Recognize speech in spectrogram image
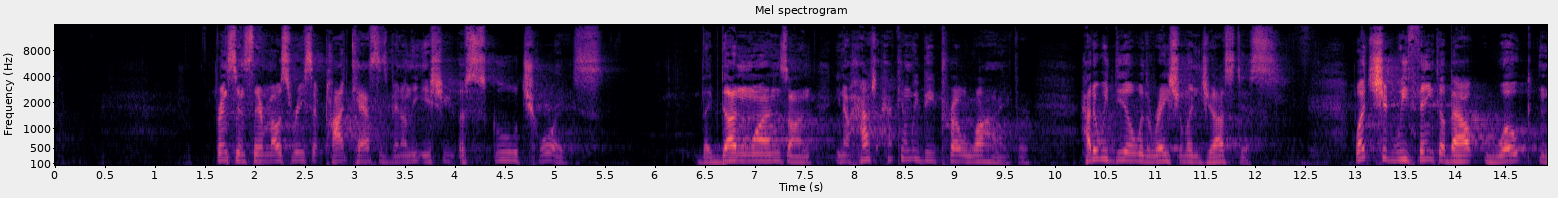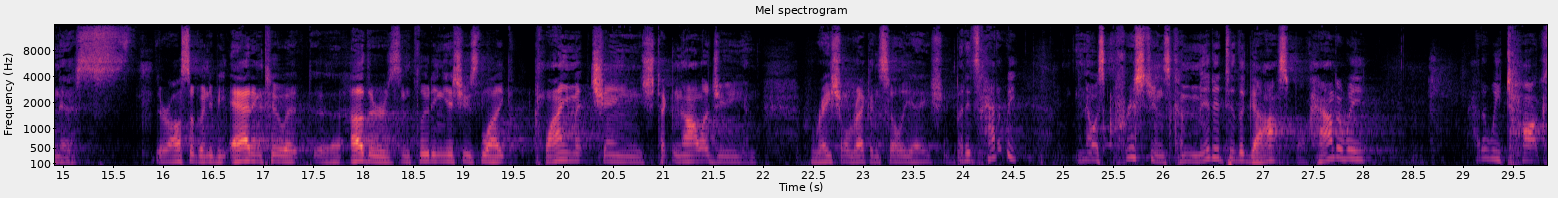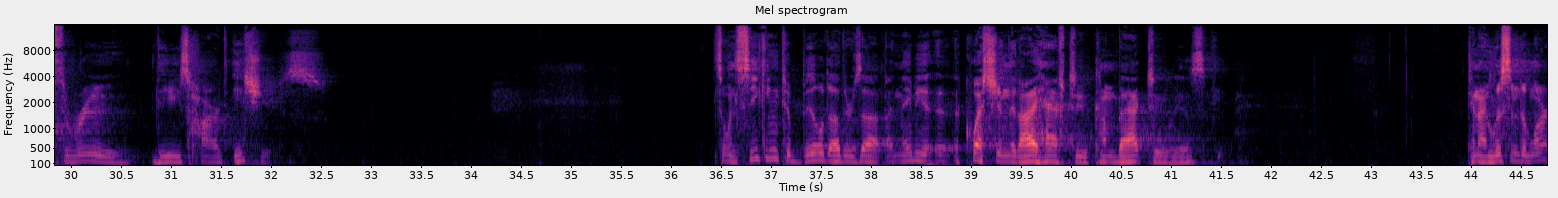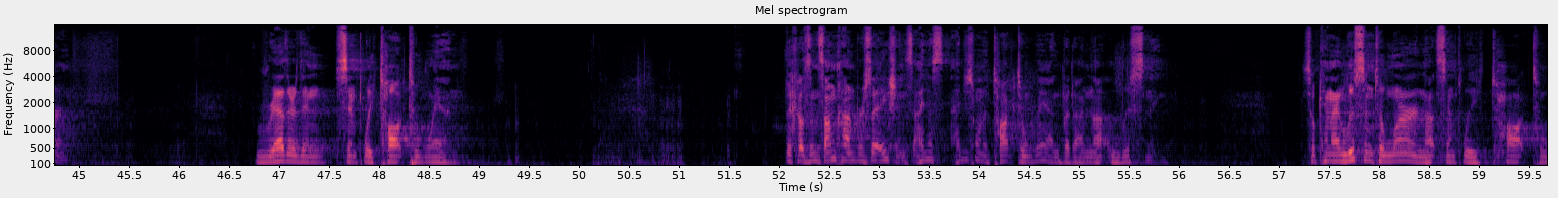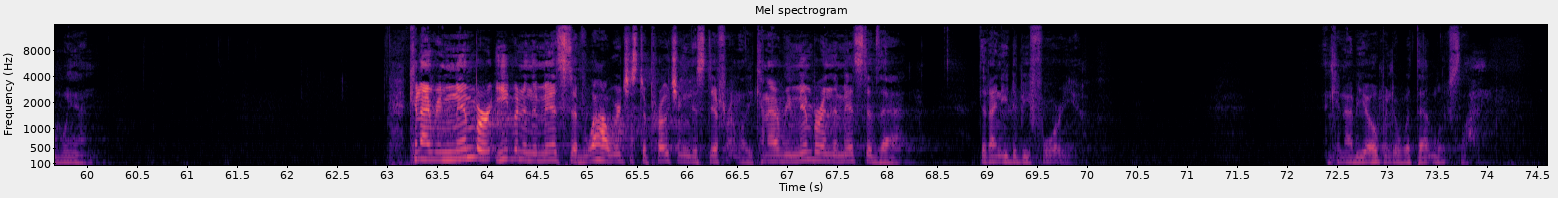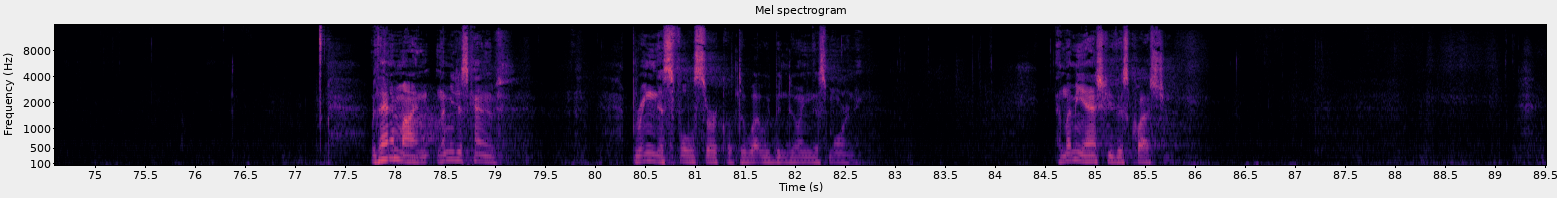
For instance, their most recent podcast has been on the issue of school choice. They've done ones on, you know, how, how can we be pro life? Or how do we deal with racial injustice? What should we think about wokeness? They're also going to be adding to it uh, others, including issues like climate change, technology, and racial reconciliation. But it's how do we, you know, as Christians committed to the gospel, how do we, how do we talk through these hard issues? So, in seeking to build others up, maybe a, question that I have to come back to is can I listen to learn rather than simply talk to win? Because in some conversations, I just, I just want to talk to win, but I'm not listening. So, can I listen to learn, not simply talk to win? Can I remember, even in the midst of, wow, we're just approaching this differently? Can I remember in the midst of that that I need to be for you? And can I be open to what that looks like? With that in mind, let me just kind of bring this full circle to what we've been doing this morning. And let me ask you this question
